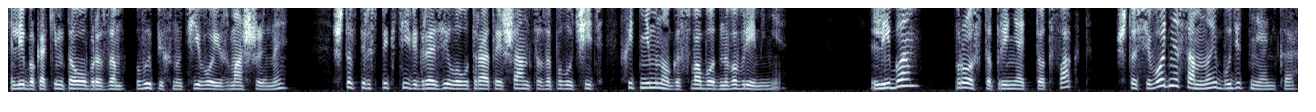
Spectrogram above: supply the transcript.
либо каким-то образом выпихнуть его из машины — что в перспективе грозило утратой шанса заполучить хоть немного свободного времени. Либо просто принять тот факт, что сегодня со мной будет нянька.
